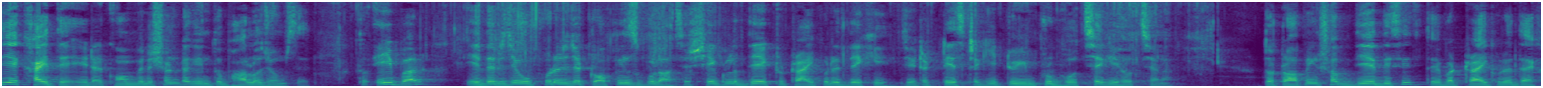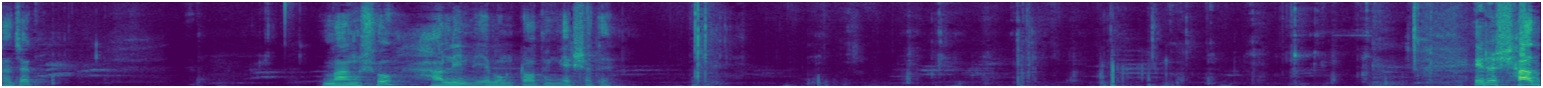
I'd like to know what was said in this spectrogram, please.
দিয়ে খাইতে এটার কম্বিনেশনটা কিন্তু ভালো জমছে। তো এইবার এদের যে উপরের যে টপিংসগুলো আছে, সেগুলো দিয়ে একটু ট্রাই করে দেখি যে এটার টেস্টটা কি একটু ইম্প্রুভ হচ্ছে কি হচ্ছে না। তো টপিং সব দিয়ে দিছি, তো এবার ট্রাই করে দেখা যাক। মাংস, হালিম এবং টপিং একসাথে। এটা স্বাদ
